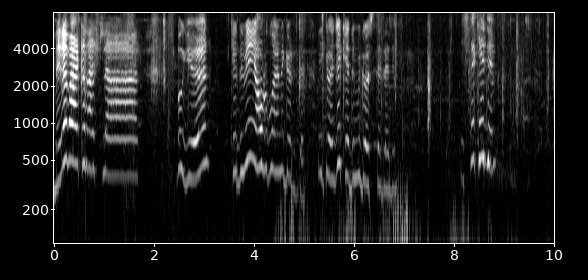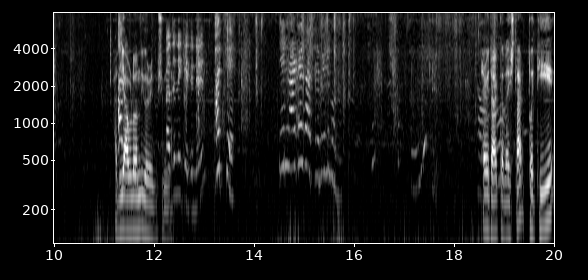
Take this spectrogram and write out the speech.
Merhaba arkadaşlar. Bugün kedimin yavrularını göreceğiz. İlk önce kedimi gösterelim. İşte kedim. Hadi yavrularını görelim şimdi. Adı ne kedinin? Pati. Gelin arkadaşlar sevelim onu. Evet arkadaşlar patiyi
